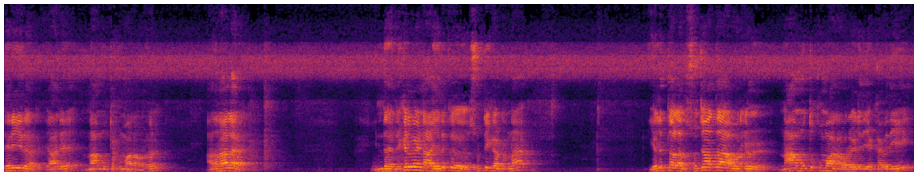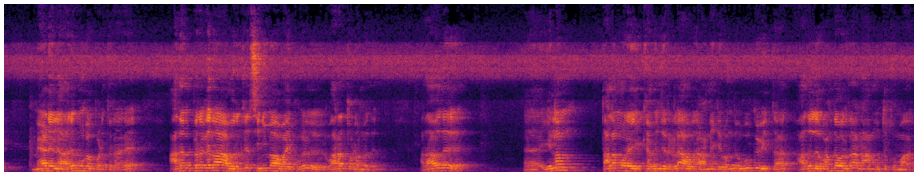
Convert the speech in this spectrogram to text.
தெரிகிறார். யார்? நான் முத்துக்குமார் அவர்கள். அதனால் இந்த நிகழ்வை நான் எதுக்கு சுட்டி காட்டுறேன்னா எழுத்தாளர் சுஜாதா அவர்கள் நா. முத்துக்குமார் அவர் எழுதிய கவிதையை மேடையில் அறிமுகப்படுத்துகிறாரு அதன் பிறகு தான் அவருக்கு சினிமா வாய்ப்புகள் வரத் தொடங்குது. அதாவது இளம் தலைமுறை கவிஞர்களை அவர் அன்னைக்கு வந்து ஊக்குவித்தார். அதில் வந்தவர் தான் நா. முத்துக்குமார்.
